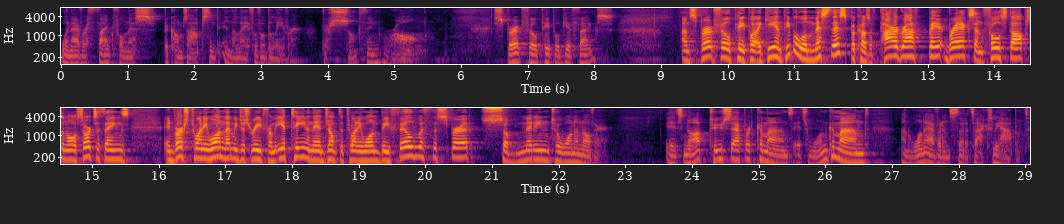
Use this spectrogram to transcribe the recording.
whenever thankfulness becomes absent in the life of a believer. There's something wrong. Spirit filled people give thanks. And spirit filled people, again, people will miss this because of paragraph breaks and full stops and all sorts of things. In verse 21, let me just read from 18 and then jump to 21. Be filled with the Spirit, submitting to one another. It's not two separate commands, it's one command and one evidence that it's actually happened.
